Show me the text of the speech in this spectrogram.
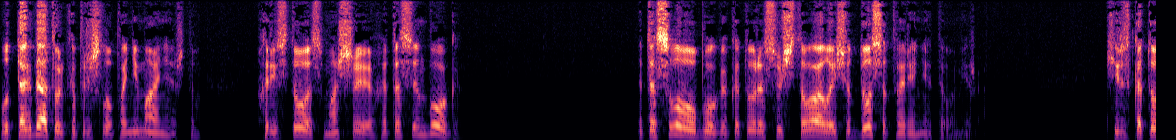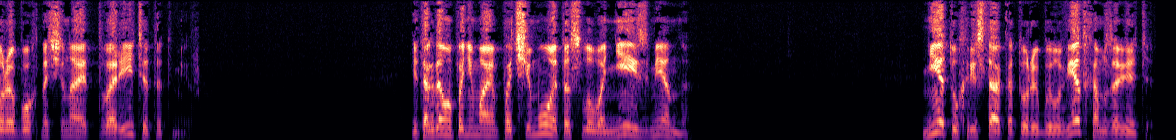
Вот тогда только пришло понимание, что Христос, Машех, это Сын Бога. Это Слово Бога, которое существовало еще до сотворения этого мира. Через которое Бог начинает творить этот мир. И тогда мы понимаем, почему это слово неизменно. Нету Христа, который был в Ветхом Завете,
